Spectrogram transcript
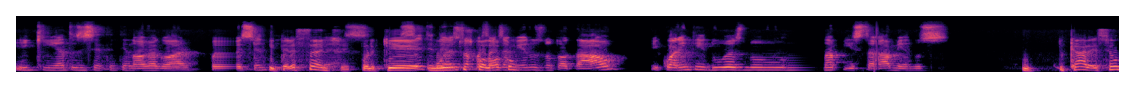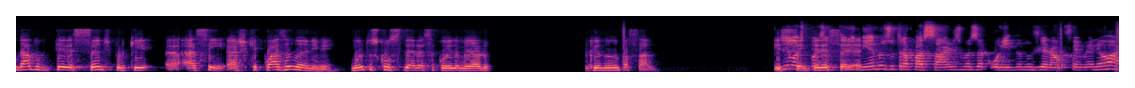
e 579 agora. Foi 110, Interessante, porque 110 muitos colocam menos no total e 42 no, na pista a menos. Cara, esse é um dado interessante porque, assim, acho que é quase unânime. Muitos consideram essa corrida melhor do que no ano passado. Isso Não, é interessante. Teve menos ultrapassagens, mas a corrida no geral foi melhor.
